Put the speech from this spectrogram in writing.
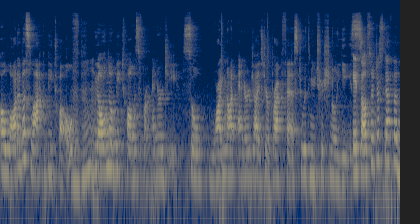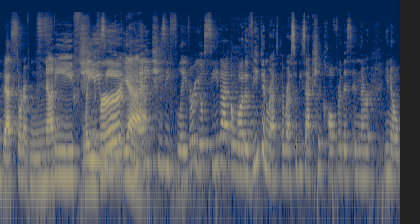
a lot of us lack B12. Mm-hmm. We all know B12 is for energy. So why not energize your breakfast with nutritional yeast? It's also just got the best sort of nutty flavor. cheesy, yeah. nutty cheesy flavor. You'll see that a lot of vegan rec- recipes actually call for this in their, you know,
